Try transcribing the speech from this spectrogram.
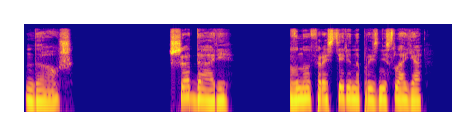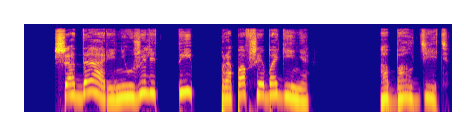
Да уж, «Шадари!» — вновь растерянно произнесла я. «Шадари, неужели ты пропавшая богиня?» «Обалдеть!»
